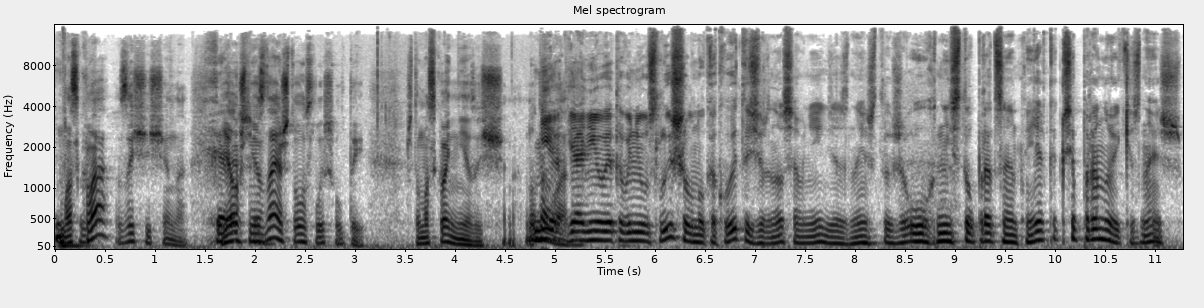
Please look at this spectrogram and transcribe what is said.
Москва защищена. Хорошо. Я уж не знаю, что услышал ты, что Москва не защищена. Ну, Нет, да я не, этого не услышал, но какое-то зерно сомнения, знаешь, тоже. Ух, не стопроцентно. Я как все параноики, знаешь.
